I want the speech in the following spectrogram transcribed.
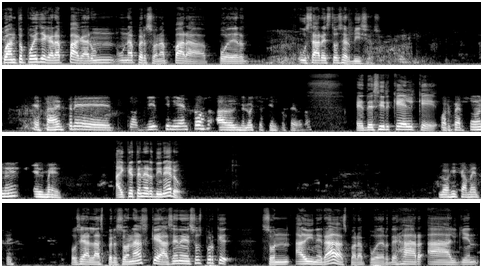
¿Cuánto puede llegar a pagar una persona para poder usar estos servicios? Está entre 2.500 a 2.800 euros. Es decir, que el que... Por persona el mes. Hay que tener dinero. Lógicamente. O sea, las personas que hacen eso es porque son adineradas para poder dejar a alguien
